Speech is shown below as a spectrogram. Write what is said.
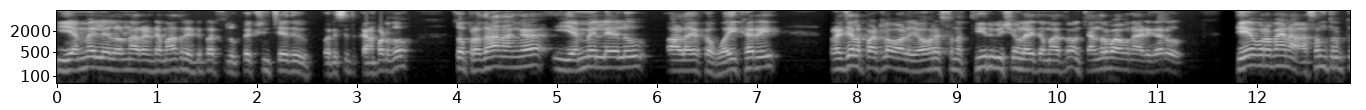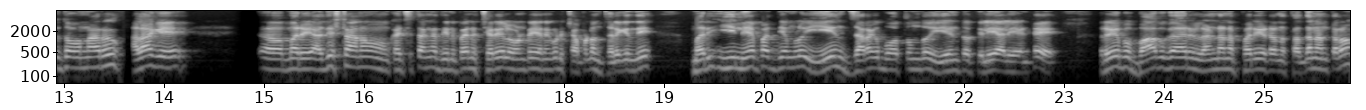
ఈ ఎమ్మెల్యేలు ఉన్నారంటే మాత్రం ఎట్టి పరిస్థితులు ఉపేక్షించేది పరిస్థితి కనపడదు. సో ప్రధానంగా ఈ ఎమ్మెల్యేలు వాళ్ళ యొక్క వైఖరి ప్రజల పట్ల వాళ్ళు వ్యవహరిస్తున్న తీరు విషయంలో అయితే మాత్రం చంద్రబాబు నాయుడు గారు తీవ్రమైన అసంతృప్తితో ఉన్నారు. అలాగే మరి అధిష్టానం ఖచ్చితంగా దీనిపైన చర్యలు ఉంటాయని కూడా చెప్పడం జరిగింది. మరి ఈ నేపథ్యంలో ఏం జరగబోతుందో ఏంటో తెలియాలి అంటే రేపు బాబు గారి లండన్ పర్యటన తదనంతరం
